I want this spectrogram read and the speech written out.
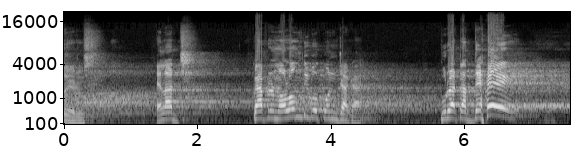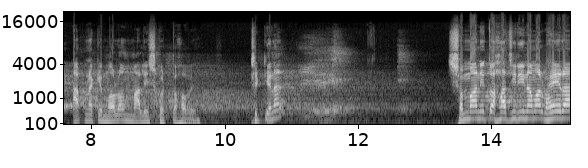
দয়ে রয়েছে অ্যালার্জি। আপনার মলম দিব কোন জায়গায়? পুরাটা দেহে আপনাকে মলম মালিশ করতে হবে। ঠিক কিনা সম্মানিত হাজিরিন আমার ভাইয়েরা,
